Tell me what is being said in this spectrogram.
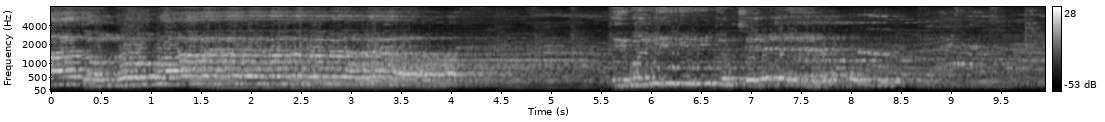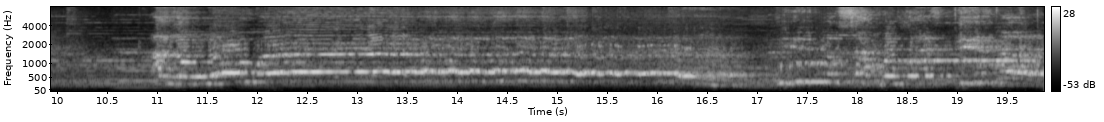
I don't know why. I don't know why. He will life.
